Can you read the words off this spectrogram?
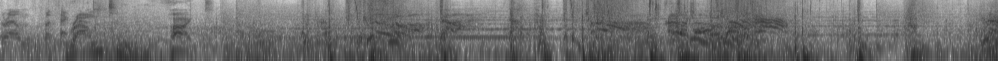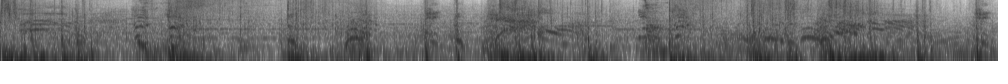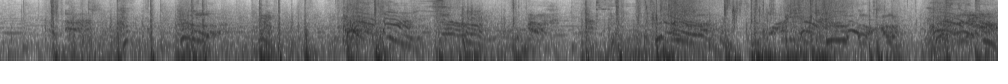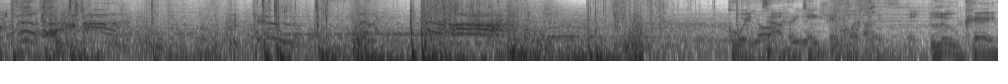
Protector. Round two, fight! Your Quitality. creation was a mistake. Liu Kang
